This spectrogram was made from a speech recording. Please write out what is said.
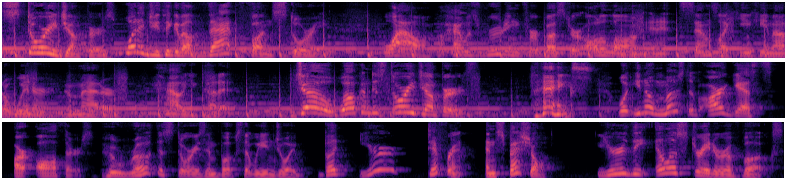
Story Jumpers, what did you think about that fun story? Wow, I was rooting for Buster all along, and it sounds like he came out a winner no matter how you cut it. Joe, welcome to Story Jumpers. Thanks. Well, you know, most of our guests are authors who wrote the stories and books that we enjoy, but you're different and special. You're the illustrator of books.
